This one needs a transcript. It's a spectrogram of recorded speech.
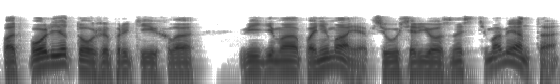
Подполье тоже притихло, видимо, понимая всю серьезность момента.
